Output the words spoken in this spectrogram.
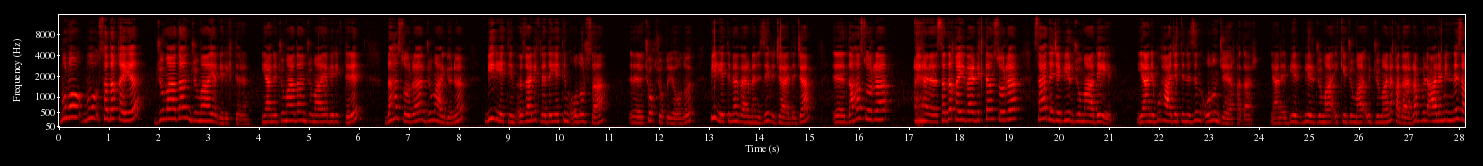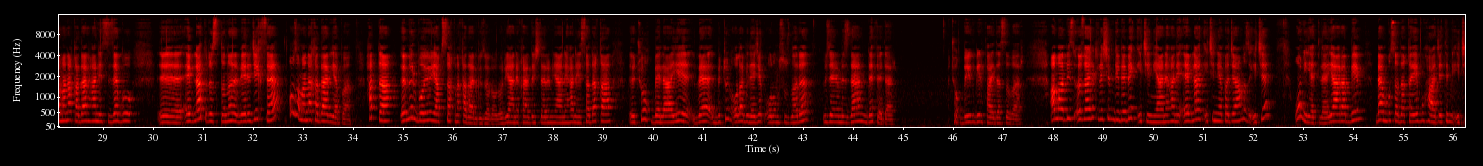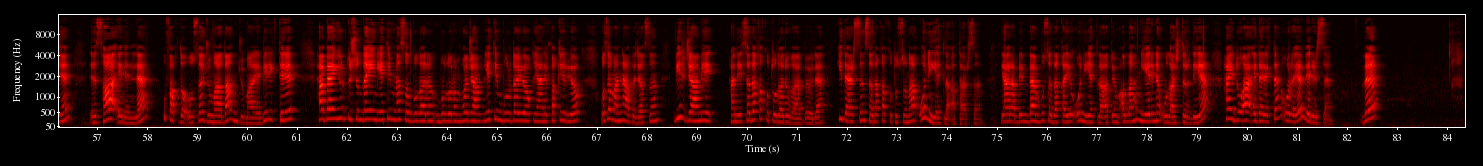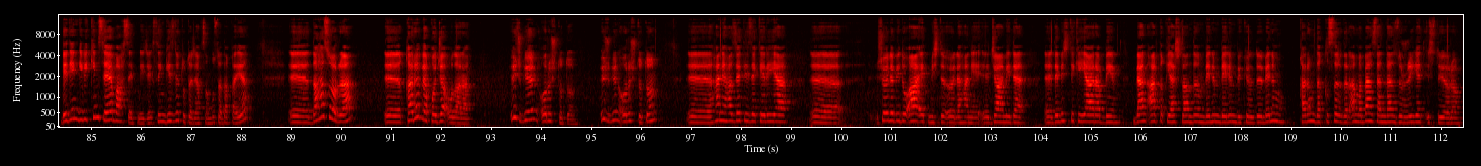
Bunu bu sadakayı cumadan cumaya biriktirin. Yani cumadan cumaya biriktirip daha sonra cuma günü bir yetim özellikle de yetim olursa çok çok iyi olur. Bir yetime vermenizi rica edeceğim. E, daha sonra sadakayı verdikten sonra sadece bir cuma değil. Yani bu hacetinizin oluncaya kadar yani bir, bir cuma, iki cuma, üç cuma ne kadar Rabbül Alemin ne zamana kadar hani size bu e, evlat rızkını verecekse o zamana kadar yapın. Hatta ömür boyu yapsak ne kadar güzel olur. Yani kardeşlerim yani hani sadaka e, çok belayı ve bütün olabilecek olumsuzları üzerimizden def eder. Çok büyük bir faydası var. Ama biz özellikle şimdi bebek için yani hani evlat için yapacağımız için o niyetle ya Rabbim ben bu sadakayı bu hacetim için e, sağ elinle ufak da olsa cumadan cumaya biriktirip ha ben yurt dışındayım yetim nasıl bularım, bulurum hocam? Yetim burada yok yani fakir yok. O zaman ne yapacaksın? Bir cami hani sadaka kutuları var böyle. Gidersin sadaka kutusuna o niyetle atarsın ya Rabbim ben bu sadakayı o niyetle atıyorum. Allah'ım yerine ulaştır diye. Hay dua ederekten oraya verirsen. Ve dediğim gibi kimseye bahsetmeyeceksin. Gizli tutacaksın bu sadakayı. Ee, daha sonra e, karı ve koca olarak üç gün oruç tutun. Üç gün oruç tutun. Ee, hani Hazreti Zekeriya e, şöyle bir dua etmişti öyle hani e, camide demişti ki ya Rabbim ben artık yaşlandım benim belim büküldü benim karım da kısırdır ama ben senden zürriyet istiyorum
